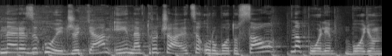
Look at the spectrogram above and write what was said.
не ризикують життям і не втручаються у роботу САУ на полі бою.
